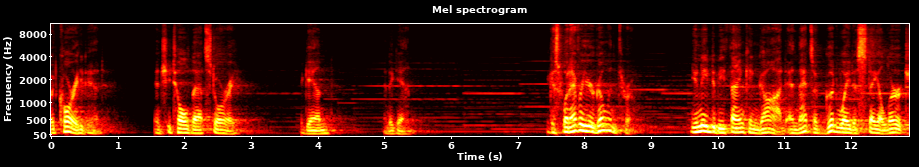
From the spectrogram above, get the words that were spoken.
But Corrie did. And she told that story again and again. Because whatever you're going through, you need to be thanking God. And that's a good way to stay alert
